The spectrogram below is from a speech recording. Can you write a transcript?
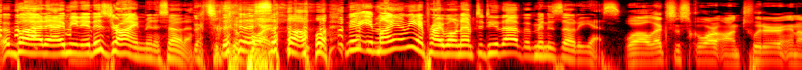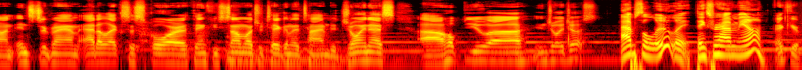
but I mean it is dry in Minnesota. That's a good point. so maybe in Miami I probably won't have to do that, but Minnesota, yes. Well, Alexa Score on Twitter and on Instagram at Alexa Score. Thank you so much for taking the time to join us. I uh, hope you uh, enjoy Joe's. Absolutely. Thanks for having me on. Thank you.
